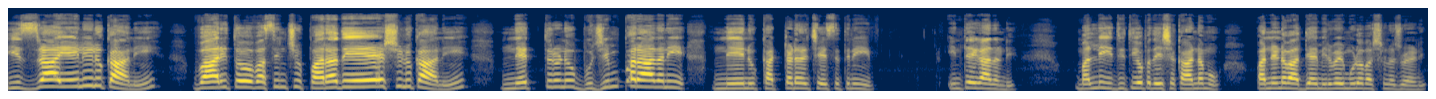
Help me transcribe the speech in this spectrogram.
ఇజ్రాయేలీలు కానీ వారితో వసించు పరదేశులు కానీ నెత్తురును భుజింపరాదని నేను కట్టడ చేసి తిని ఇంతే కాదండి. మళ్ళీ ద్వితీయోపదేశ కాండము పన్నెండవ అధ్యాయం ఇరవై మూడవ వర్షంలో చూడండి.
